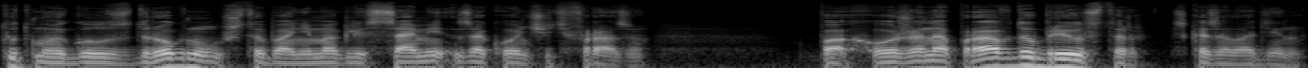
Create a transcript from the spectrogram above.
Тут мой голос дрогнул, чтобы они могли сами закончить фразу. «Похоже на правду, Брюстер», — сказал один.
